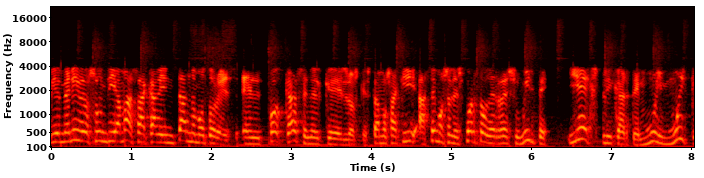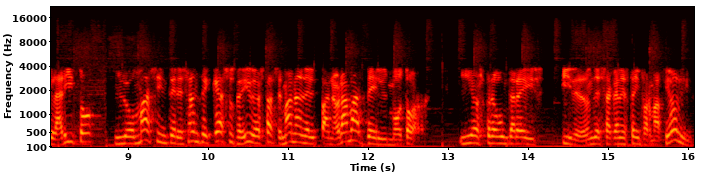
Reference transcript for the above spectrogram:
Bienvenidos un día más a Calentando Motores, el podcast en el que los que estamos aquí hacemos el esfuerzo de resumirte y explicarte muy muy clarito lo más interesante que ha sucedido esta semana en el panorama del motor. Y os preguntaréis, ¿y de dónde sacan esta información?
